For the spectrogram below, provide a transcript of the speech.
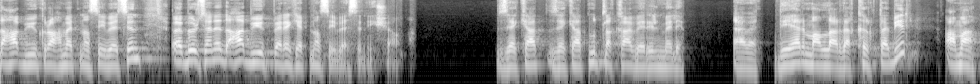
daha büyük rahmet nasip etsin. Öbür sene daha büyük bereket nasip etsin inşallah. Zekat zekat mutlaka verilmeli. Evet. Diğer mallarda 40'ta bir ama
